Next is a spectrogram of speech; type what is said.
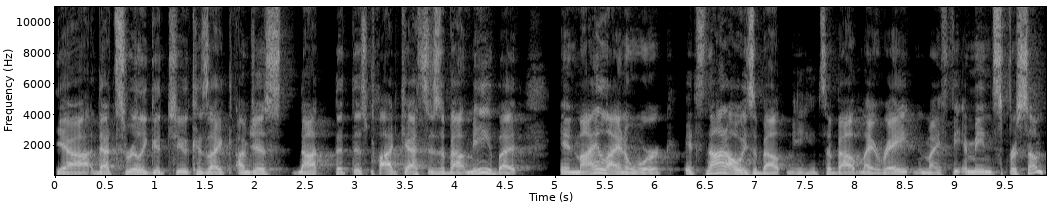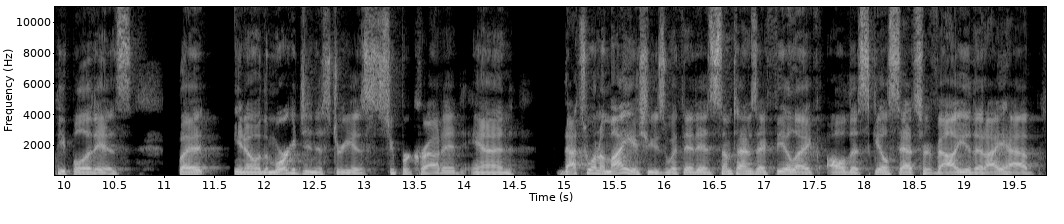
Yeah, that's really good too. Cause like I'm just not that this podcast is about me, but in my line of work, it's not always about me. It's about my rate and my fee. I mean, for some people it is, but, you know, the mortgage industry is super crowded and that's one of my issues with it is sometimes I feel like all the skill sets or value that I have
